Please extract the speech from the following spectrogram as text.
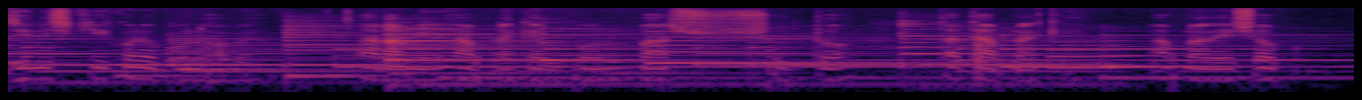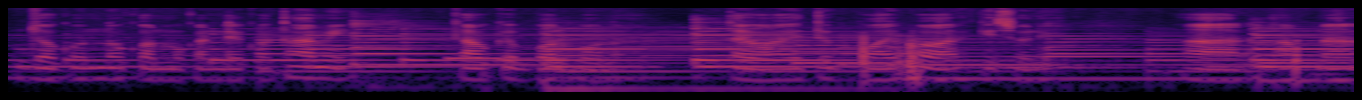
জিনিস কি করে ভুল হবে? আর আমি আপনাকে ভুল বা শুদ্ধ আপনাকে। আপনার এসব জঘন্য কর্মকাণ্ডের কথা আমি কাউকে বলব না। তাই হয়তো ভয় পাওয়ার কিছু নেই। আর আপনার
